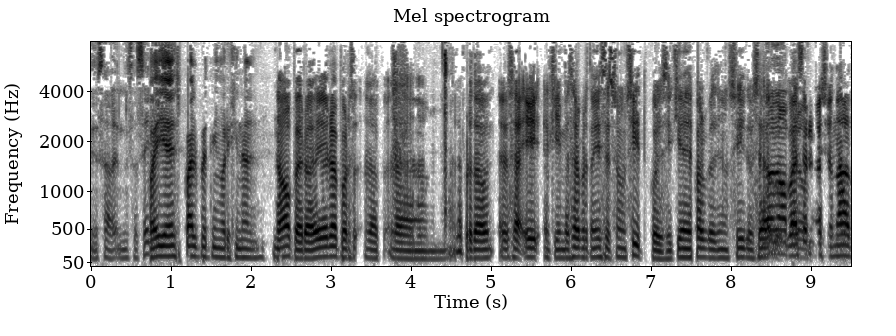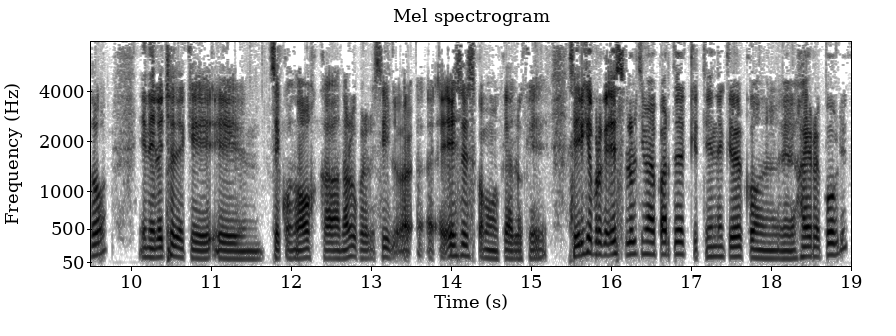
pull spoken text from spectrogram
En esa, en esa O serie. ella es Palpatine original. No, pero ella la, la, la, la protagon- o sea, quien va a ser protagonista es un Sith, pues si quién es Palpatine un Sith, o sea, No, no, va a ser relacionado en el hecho de que eh, se conozcan, algo por el estilo. Eso es como que a lo que se dirige porque es la última parte que tiene que ver con eh, High Republic,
